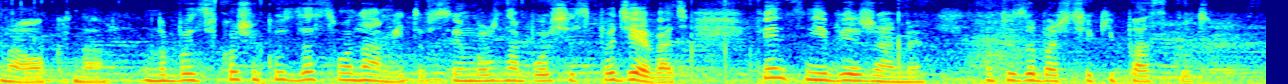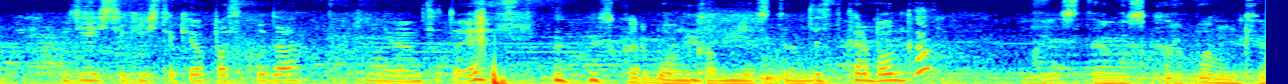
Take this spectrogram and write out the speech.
na okna. No bo jest w koszyku z zasłonami, to w sumie można było się spodziewać, więc nie bierzemy. A tu zobaczcie, jaki paskud. Widzieliście jakiegoś takiego paskuda? Nie wiem, co to jest. Skarbonką jestem. To jest skarbonka? Jestem skarbonką.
